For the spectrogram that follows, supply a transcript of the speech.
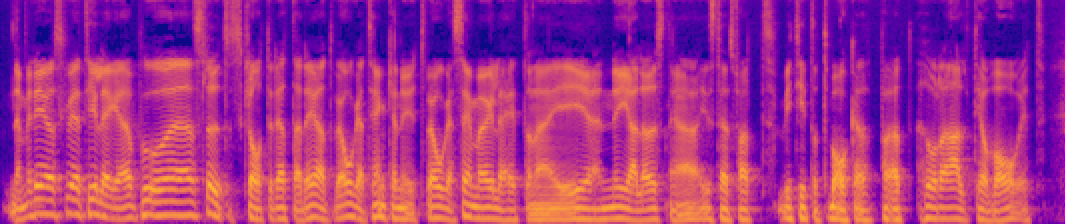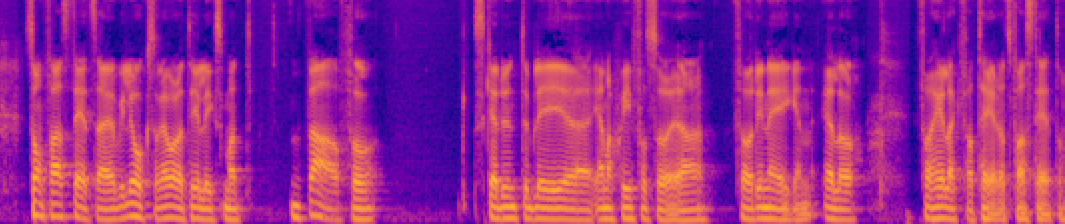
Nej, men det jag skulle vilja tillägga på slutet såklart i detta det är att våga tänka nytt, våga se möjligheterna i nya lösningar istället för att vi tittar tillbaka på att, hur det alltid har varit. Som fastighetsägare vill jag också råda till liksom att varför ska du inte bli energiförsörjare för din egen eller för hela kvarterets fastigheter?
